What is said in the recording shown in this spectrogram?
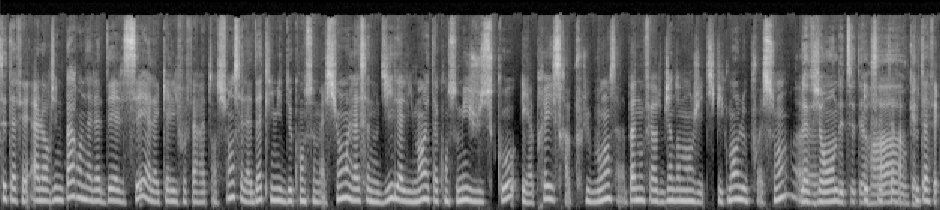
Tout à fait. Alors, d'une part, on a la DLC à laquelle il faut faire attention, c'est la date limite de consommation. Là, ça nous dit l'aliment est à consommer jusqu'au et après il sera plus bon, ça va pas nous faire du bien d'en manger. Typiquement le poisson, La euh, viande, etc. etc. Tout à fait.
